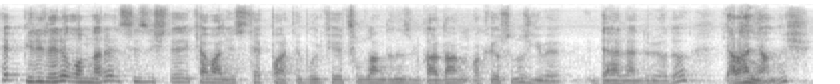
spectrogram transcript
hep birileri onları siz işte Kemalist, tek parti bu ülkeye çullandınız, yukarıdan bakıyorsunuz gibi değerlendiriyordu. Yalan yanlış.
